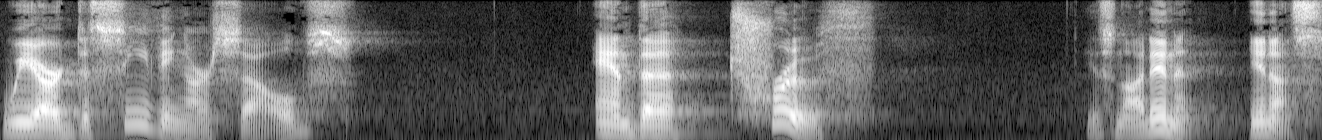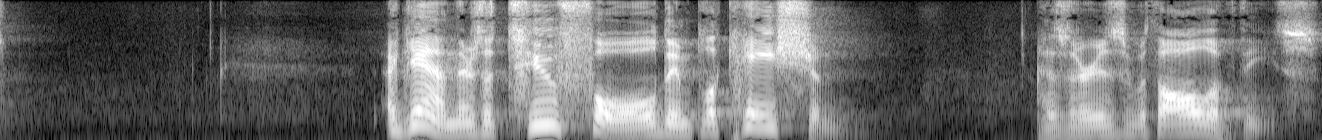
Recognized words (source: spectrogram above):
We are deceiving ourselves, and the truth is not in it, in us. Again, there's a twofold implication, as there is with all of these.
